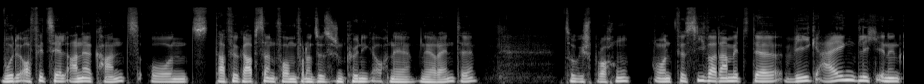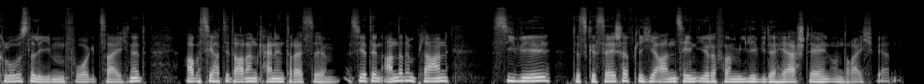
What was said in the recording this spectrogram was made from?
wurde offiziell anerkannt und dafür gab es dann vom französischen König auch eine, eine Rente zugesprochen. Und für sie war damit der Weg eigentlich in ein Klosterleben vorgezeichnet, aber sie hatte daran kein Interesse. Sie hatte einen anderen Plan. Sie will das gesellschaftliche Ansehen ihrer Familie wiederherstellen und reich werden.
